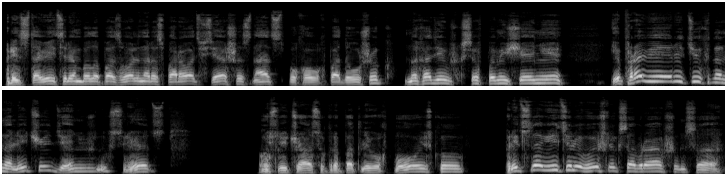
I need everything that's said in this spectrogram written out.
Представителям было позволено распороть все шестнадцать пуховых подушек, находившихся в помещении, и проверить их на наличие денежных средств. После часа кропотливых поисков Представители вышли к собравшимся.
